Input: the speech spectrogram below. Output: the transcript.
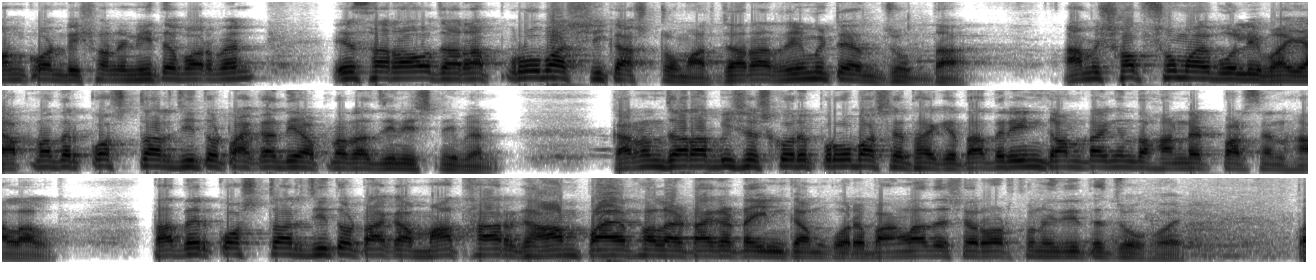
অন কন্ডিশনে নিতে পারবেন। এছাড়াও যারা প্রবাসী কাস্টমার যারা রেমিটেন্স যোদ্ধা, আমি সব সময় বলি ভাই, আপনাদের কষ্টার্জিত টাকা দিয়ে আপনারা জিনিস নেবেন। কারণ যারা বিশেষ করে প্রবাসে থাকে, তাদের ইনকামটা কিন্তু হান্ড্রেড পার্সেন্ট হালাল। তাদের কষ্টার্জিত টাকা মাথার ঘাম পায়ে ফেলা টাকাটা ইনকাম করে। বাংলাদেশের অর্থনীতিতে যোগ হয়। তো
